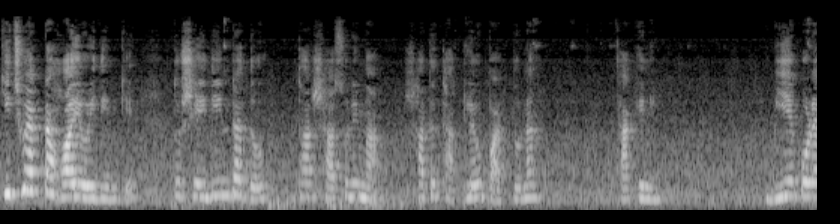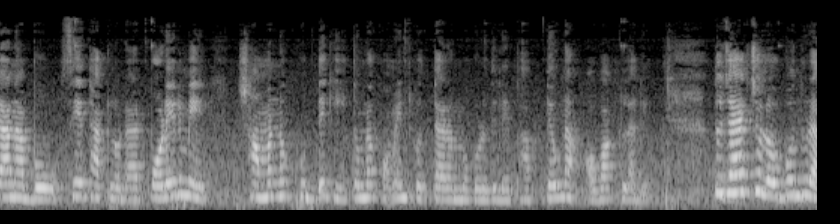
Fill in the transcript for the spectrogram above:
কিছু একটা হয় ওই দিনকে। তো সেই দিনটা তো তার শাশুড়ি মা সাথে থাকলেও পারতো না। থাকেনি। বিয়ে করে আনা বউ, সে থাকল না। আর পরের মেয়ে, সামান্য খুদ দেখি তোমরা কমেন্ট করতে আরম্ভ করে দিলে। ভাবতেও না অবাক লাগে। তো যাই হোক, চলো বন্ধুরা,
